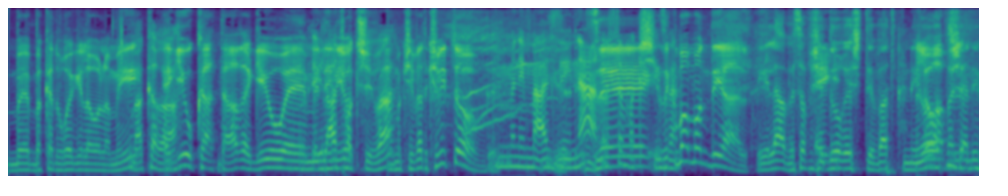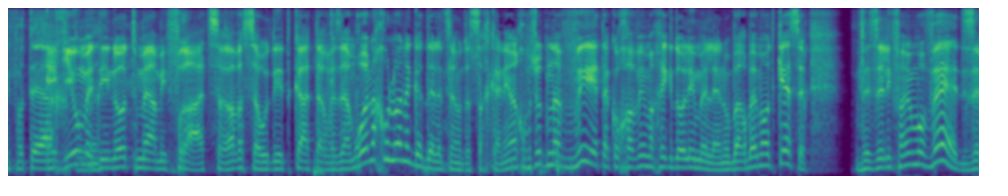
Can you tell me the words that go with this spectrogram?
בכדורגל העולמי? מה קרה? הגיעו קטאר, הגיעו אה, הילה, את מדיניות... מקשיבה? את מקשיבה? תקשיבי טוב. אני מאזינה, לא זה- סתם מקשיבה. זה כמו מונדיאל. הילה, בסוף השידור יש תיבת לא, פניות אבל שאני פותח. הגיעו מדינות מהמפרץ, ערב הסעודית, קטאר, וזה אמרו אנחנו לא נגדל אצלנו את השחקנים, אנחנו פשוט נביא את הכוכבים הכי גדולים אלינו בהרבה מאוד כסף. וזה לפעמים עובד, זה,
